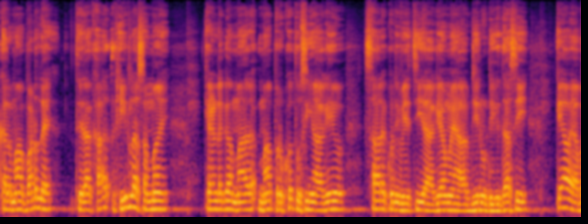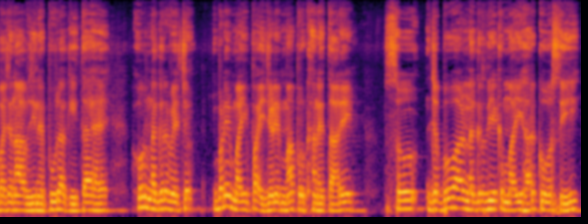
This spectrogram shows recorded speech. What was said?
ਕਲਮਾ ਪੜ੍ਹ ਲੈ। ਤੇਰਾ ਖਾ- ਅਖੀਰਲਾ ਸਮਾਂ ਹੈ ਕਹਿਣ ਲੱਗਾ ਮਹਾ- ਮਹਾਂਪੁਰਖੋ ਤੁਸੀਂ ਆ ਗਏ ਹੋ। ਸਾਰਾ ਕੁਝ ਵੇਚ ਹੀ ਆ ਗਿਆ। ਮੈਂ ਆਪ ਜੀ ਨੂੰ ਡਿੱਗਦਾ ਸੀ। ਕਿਹਾ ਹੋਇਆ ਬਚਨ ਆਪ ਜੀ ਨੇ ਪੂਰਾ ਕੀਤਾ ਹੈ। ਹੋਰ ਨਗਰ ਵਿੱਚ ਬੜੇ ਮਾਈ ਭਾਈ ਜਿਹੜੇ ਮਹਾਂਪੁਰਖਾਂ ਨੇ ਤਾਰੇ। ਸੋ ਜੱਬੋਵਾਲ ਨਗਰ ਦੀ ਇੱਕ ਮਾਈ ਹਰ ਕੌਰ ਸੀ,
